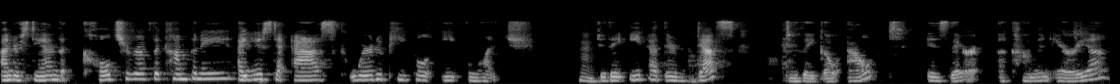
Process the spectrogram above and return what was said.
understand the culture of the company. I used to ask, where do people eat lunch? Hmm. Do they eat at their desk? Do they go out? Is there a common area?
